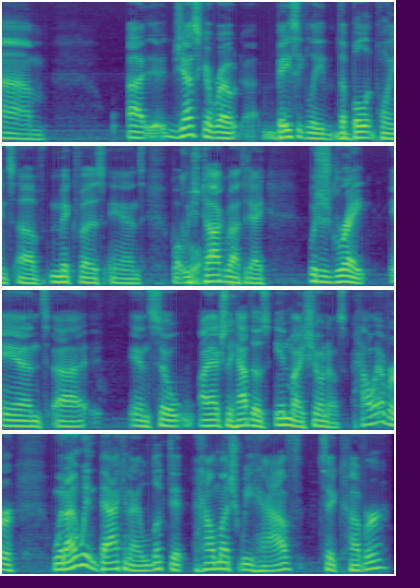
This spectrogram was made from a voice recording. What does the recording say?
um, uh, Jessica wrote uh, basically the bullet points of mikvahs and what we should talk about today, which is great. And uh, and so I actually have those in my show notes. However, when I went back and I looked at how much we have to cover,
